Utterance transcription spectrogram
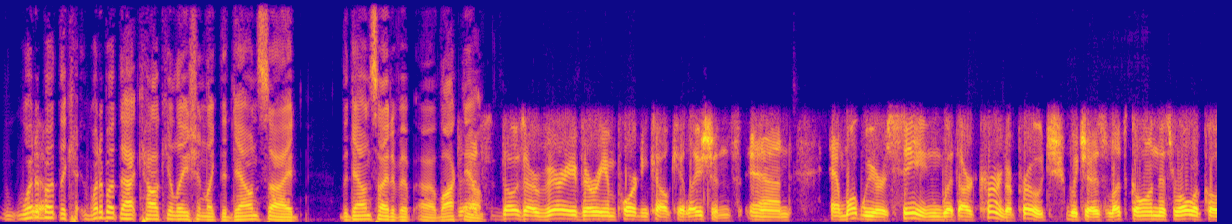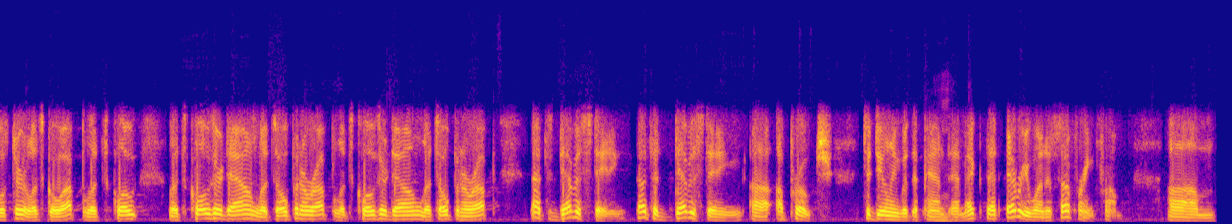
What yep. about the what about that calculation? Like the downside, the downside of a uh, lockdown. That's, those are very very important calculations, and and what we are seeing with our current approach, which is let's go on this roller coaster, let's go up, let's close, let's close her down, let's open her up, let's close her down, let's open her up. That's devastating. That's a devastating uh, approach to dealing with the pandemic that everyone is suffering from. Um,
